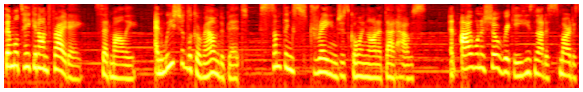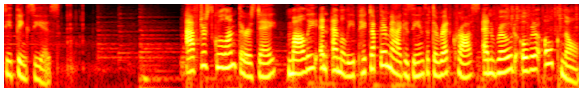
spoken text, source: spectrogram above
Then we'll take it on Friday, said Molly. And we should look around a bit. Something strange is going on at that house. And I want to show Ricky he's not as smart as he thinks he is. After school on Thursday, Molly and Emily picked up their magazines at the Red Cross and rode over to Oak Knoll.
